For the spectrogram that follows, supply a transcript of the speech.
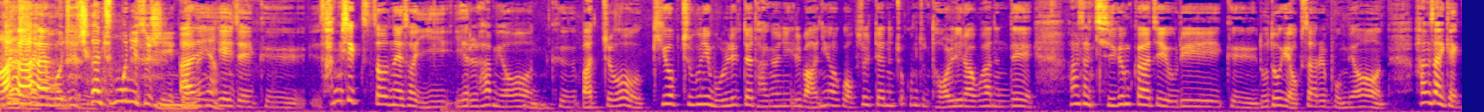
아니 아니 뭐 시간 충분히 있으시니까 아니 이게 이제 그 상식선에서 이, 해를 하면 음. 그 맞죠 기업 주문이 몰릴 때 당연히 일 많이 하고 없을 때는 조금 좀 덜 일하고 하는데 항상 지금까지 우리 그 노동의 역사를 보면 항상 이렇게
